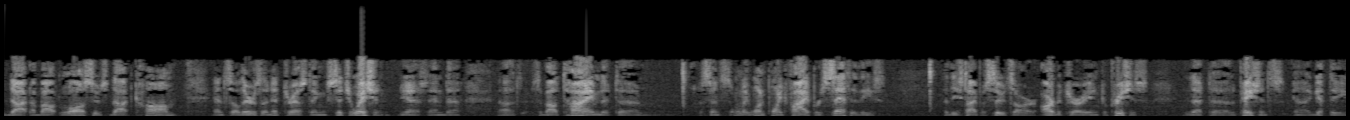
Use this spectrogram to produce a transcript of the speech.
www.aboutlawsuits.com. And so there's an interesting situation, yes. And uh, uh, it's about time that, uh, since only 1.5% of these of these type of suits are arbitrary and capricious, that uh, the patients uh, get the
